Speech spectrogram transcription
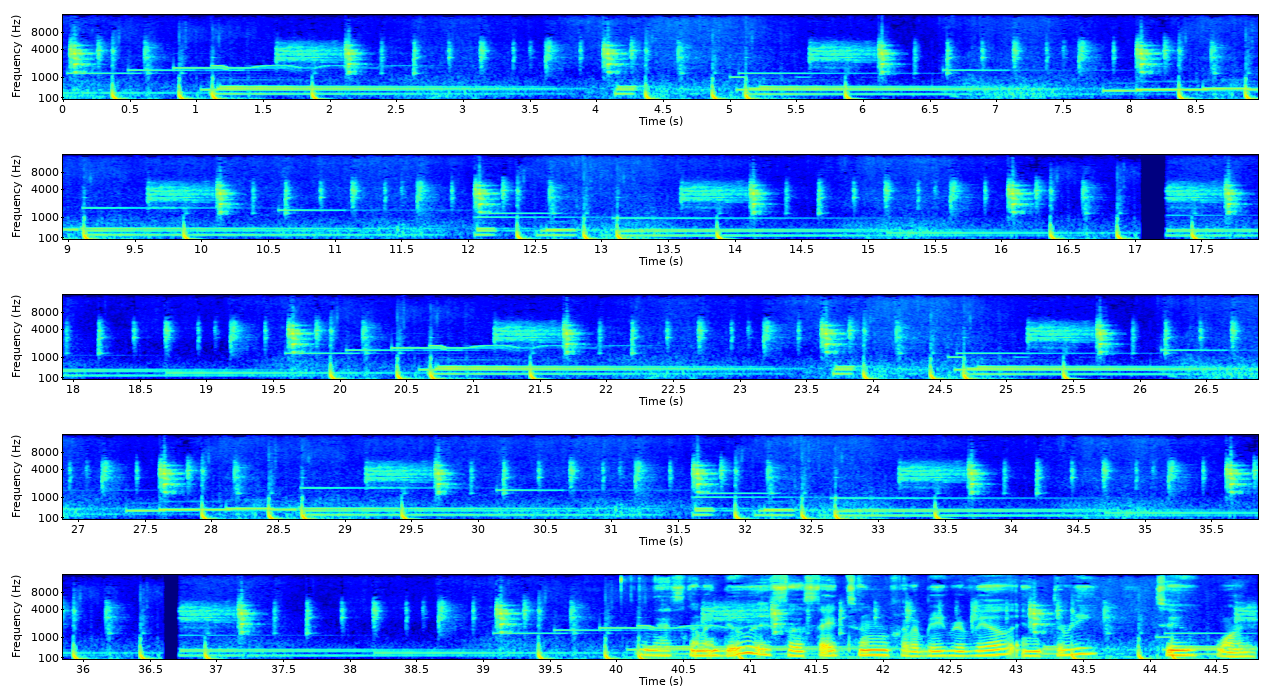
That's going to do it. So stay tuned for the big reveal in three, two, one.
